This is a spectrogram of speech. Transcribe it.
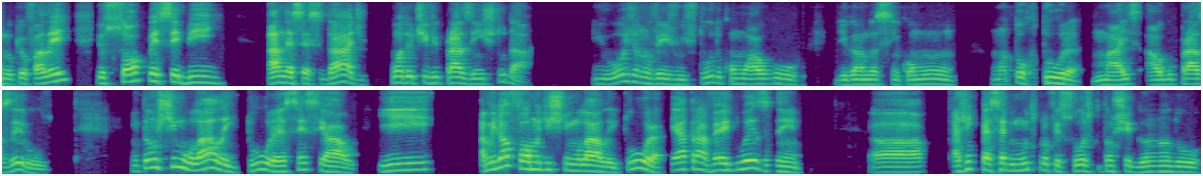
no que eu falei, eu só percebi a necessidade quando eu tive prazer em estudar. E hoje eu não vejo o estudo como algo, digamos assim, como uma tortura, mas algo prazeroso. Então, estimular a leitura é essencial. E a melhor forma de estimular a leitura é através do exemplo. Uh, a gente percebe muitos professores que estão chegando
